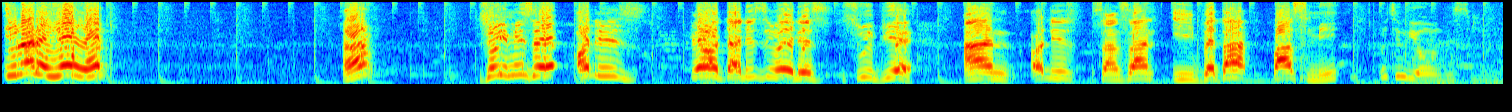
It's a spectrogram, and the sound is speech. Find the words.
You know they hear what? Huh? So you mean say all this pure water, this way they sweep here, and all this sansan, he better pass me? wetin be your own this morning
